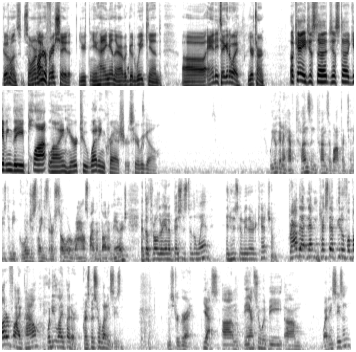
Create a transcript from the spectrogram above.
Good ones. Soren, I appreciate it. You, you hang in there. Have a good weekend. Uh, Andy, take it away. Your turn. Okay, just uh, just uh, giving the plot line here to Wedding Crashers. Here we go. We are going to have tons and tons of opportunities to meet gorgeous ladies that are so aroused by the thought of marriage that they'll throw their inhibitions to the wind. And who's going to be there to catch them? Grab that net and catch that beautiful butterfly, pal. What do you like better, Christmas or wedding season? Mr. Gray. Yes. Um, the answer would be um, wedding season.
